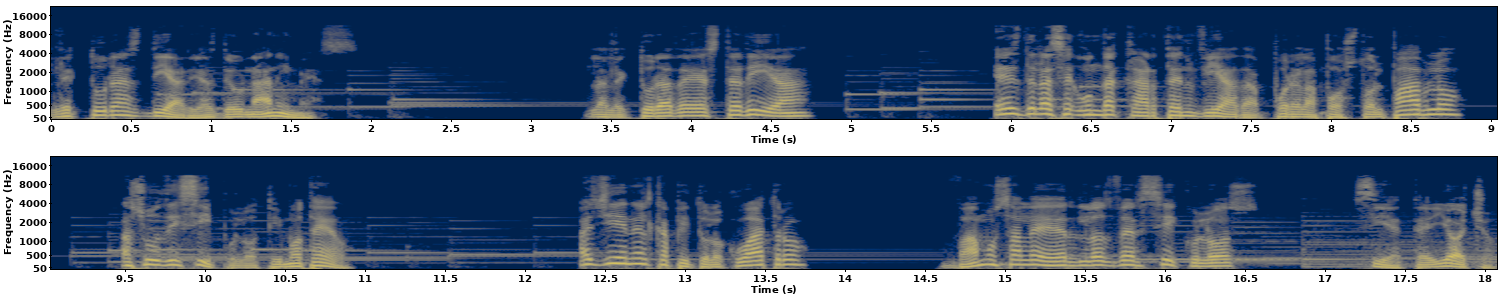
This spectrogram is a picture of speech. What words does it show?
Lecturas Diarias de Unánimes. La lectura de este día es de la segunda carta enviada por el apóstol Pablo a su discípulo Timoteo. Allí en el capítulo 4 vamos a leer los versículos 7 y 8,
